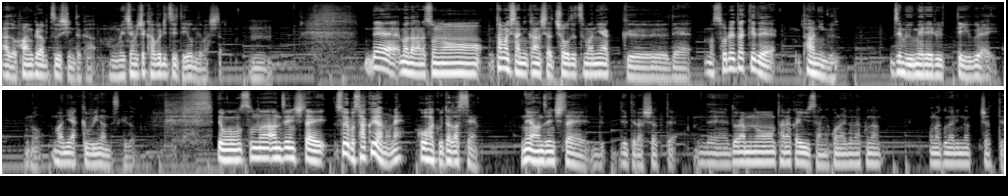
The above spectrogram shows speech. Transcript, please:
あとファンクラブ通信とかめちゃめちゃかぶりついて読んでました。うん。でまあだからその玉木さんに関しては超絶マニアックで、まあ、それだけでターニング全部埋めれるっていうぐらいのマニアックぶりなんですけどでもそんな安全地帯そういえば昨夜のね「紅白歌合戦」ね安全地帯で出てらっしゃって。でドラムの田中裕二さんがこの間亡くなお亡くなりになっちゃって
